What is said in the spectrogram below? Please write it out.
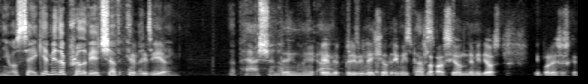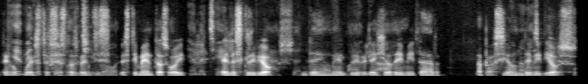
And he will say, Give me the privilege of Él diría, imitating the passion of my Denme el privilegio de imitar la pasión de mi. Dios. Y por eso es que tengo puestas estas vestimentas hoy. Él escribió, denme el privilegio de God." imitar la pasión de mi Dios.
